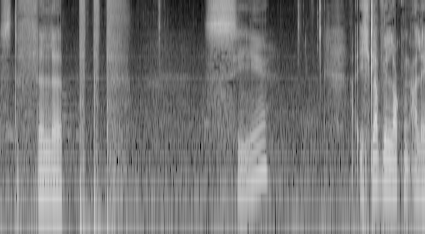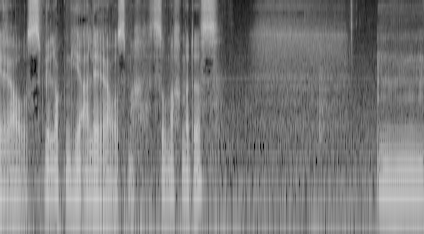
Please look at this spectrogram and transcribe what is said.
Ist der Philipp. Sie. Ich glaube, wir locken alle raus. Wir locken hier alle raus. Mach, so machen wir das. Mm.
